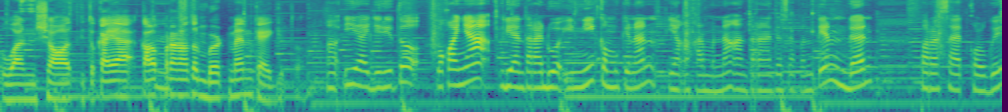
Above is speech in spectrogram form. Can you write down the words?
one shot gitu. Kayak kalau Hmm. pernah nonton Birdman kayak gitu. oh, iya, jadi tuh pokoknya di antara dua ini kemungkinan yang akan menang antara 1917 dan Parasite kalau gue.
